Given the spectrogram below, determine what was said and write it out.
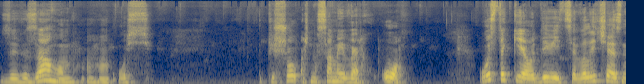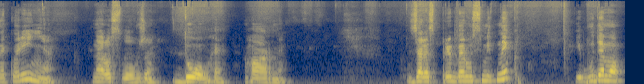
зигзагом. Ага, ось. Пішов аж на самий верх. О! Ось таке, от, дивіться, величезне коріння наросло вже довге, гарне. Зараз приберу смітник і будемо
